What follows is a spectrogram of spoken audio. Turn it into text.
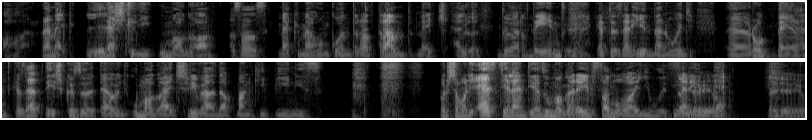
a remek Leslie Umaga, azaz McMahon kontra Trump meccs előtt történt. Igen. 2007-ben, hogy Rock bejelentkezett, és közölte, hogy Umaga egy shriveled up monkey penis. Pontosan, hogy ezt jelenti az Umaga név Samoa Nagyon szerinte. jó. Nagyon jó.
